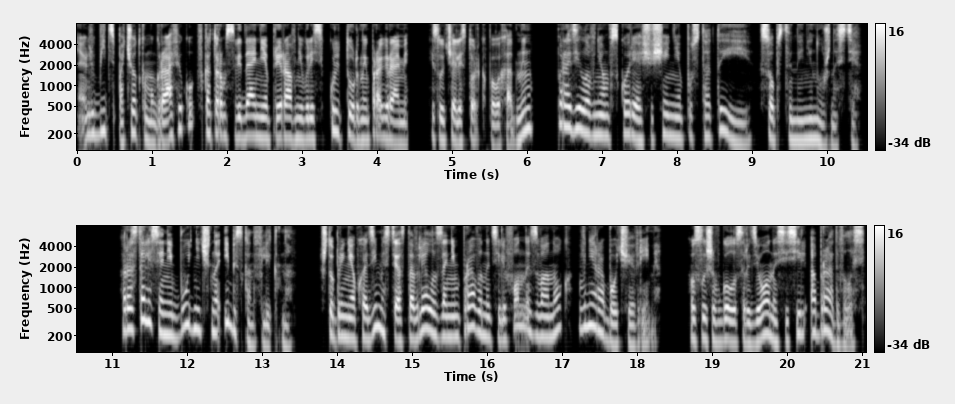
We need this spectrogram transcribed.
любить по четкому графику, в котором свидания приравнивались к культурной программе и случались только по выходным, породило в нем вскоре ощущение пустоты и собственной ненужности. Расстались они буднично и бесконфликтно, что при необходимости оставляло за ним право на телефонный звонок в нерабочее время. Услышав голос Родиона, Сесиль обрадовалась.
